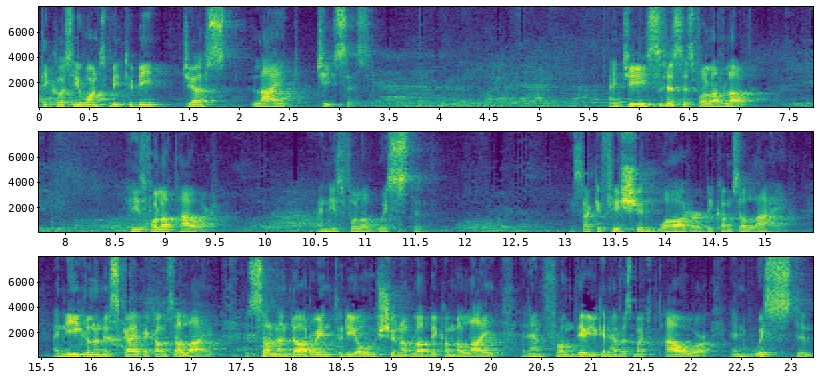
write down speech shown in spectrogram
Because he wants me to be just like Jesus. And Jesus is full of love. He's full of power. And he's full of wisdom. It's like a fish in water becomes alive. An eagle in the sky becomes alive. A son and daughter into the ocean of love become alive. And then from there, you can have as much power and wisdom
